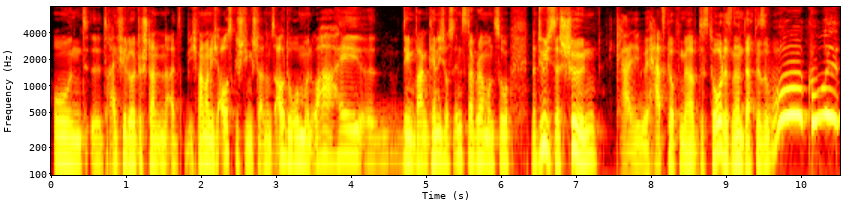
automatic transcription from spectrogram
und äh, drei, vier Leute standen, als ich war noch nicht ausgestiegen, standen ums Auto rum und, wow, hey, äh, den Wagen kenne ich aus Instagram und so. Natürlich ist das schön. Klar, Herzklopfen gehabt des Todes, ne? Und dachte so, oh, cool.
